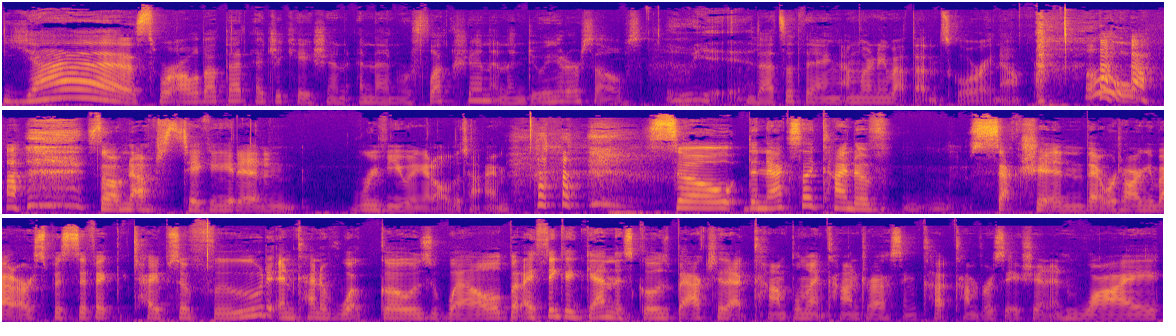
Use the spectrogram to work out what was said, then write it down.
yes, we're all about that education and then reflection and then doing it ourselves. Oh yeah. That's a thing. I'm learning about that in school right now. Oh, so I'm now just taking it in and reviewing it all the time. so the next like kind of section that we're talking about are specific types of food and kind of what goes well. But I think again this goes back to that complement, contrast, and cut conversation and why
